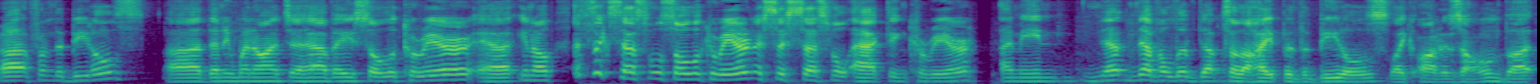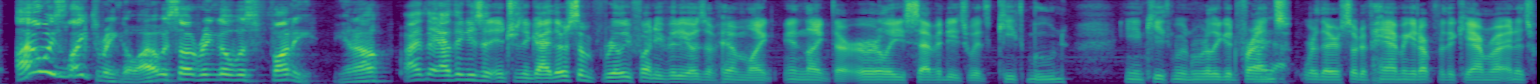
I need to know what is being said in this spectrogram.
uh, from the Beatles. Uh, then he went on to have a solo career. Uh, you know, a successful solo career and a successful acting career. I mean, ne- never lived up to the hype of the Beatles like on his own, but I always liked Ringo. I always thought Ringo was funny. You know, I think I think he's an interesting guy. There's some really funny videos of him, like in like the early '70s with Keith Moon. He and Keith Moon were really good friends, yeah. where they're sort of hamming it up for the camera, and it's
